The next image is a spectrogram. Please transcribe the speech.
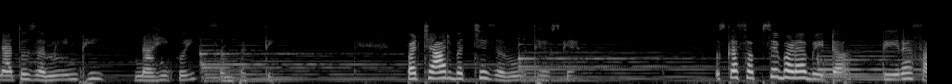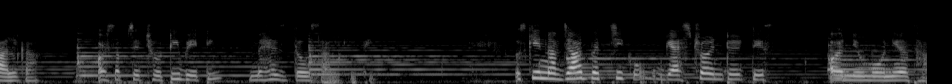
ना तो ज़मीन थी, ना ही कोई संपत्ति। पर चार बच्चे ज़रूर थे उसके। उसका सबसे बड़ा बेटा तेरह साल का और सबसे छोटी बेटी महज दो साल की थी। उसकी नवजात बच्ची को गैस्ट्रोएंटेरिटिस और न्यूमोनिया था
